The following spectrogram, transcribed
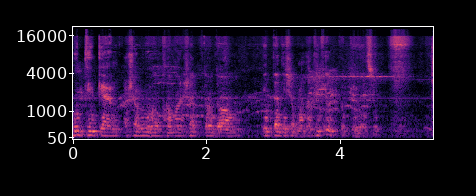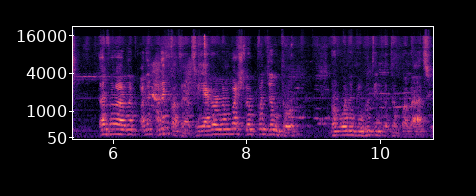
বুদ্ধি, জ্ঞান অসম্মোহ ক্ষমা, সত্য, দম ইত্যাদি সব মহা থেকে উৎপত্তি হয়েছে। তারপর অনেক কথা আছে। এগারো নম্বর শ্লোক পর্যন্ত ভগবানের বিভূতির কথা বলা আছে।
